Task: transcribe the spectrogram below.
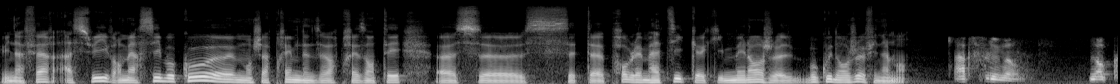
Une affaire à suivre. Merci beaucoup, euh, mon cher Prime, de nous avoir présenté ce, cette problématique qui mélange beaucoup d'enjeux finalement. Absolument. Donc,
